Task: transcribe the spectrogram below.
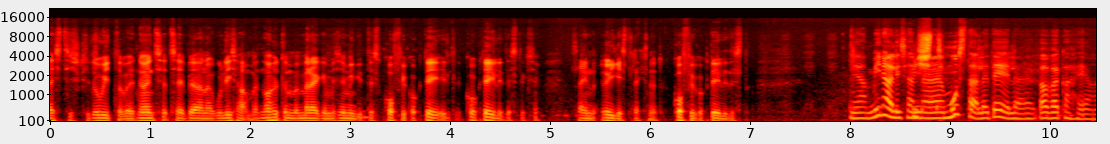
hästi siukseid huvitavaid nüansse, et sa ei pea nagu lisama, et noh, ütleme, me räägime siin mingitest kohvikokteil, kokteilidest, eks ju. sain õigesti läks nüüd, kohvikokteilidest. Ja mina lisan Vist. äh, mustale teele ka väga hea,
